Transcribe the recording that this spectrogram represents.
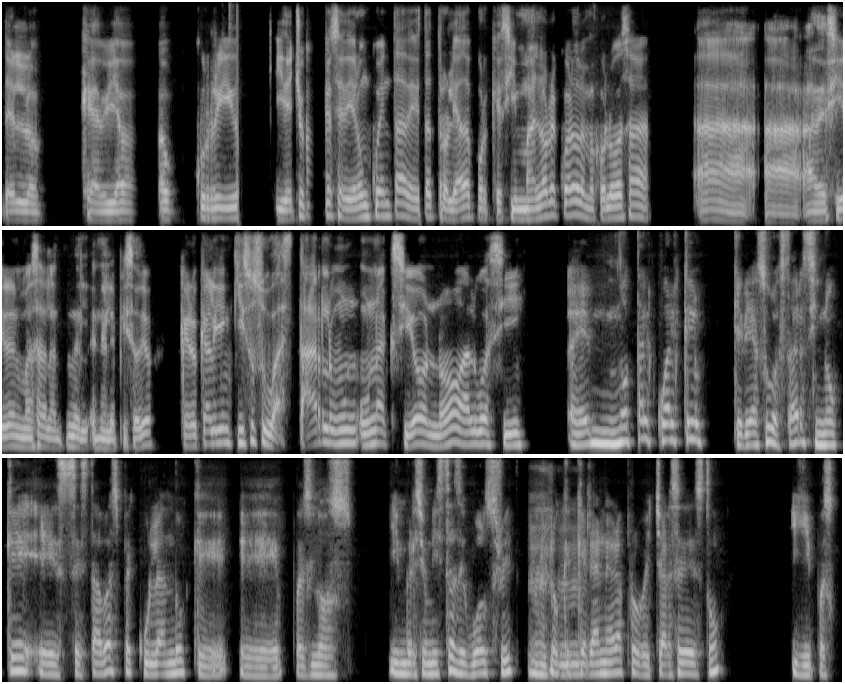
de lo que había ocurrido. Y de hecho que se dieron cuenta de esta troleada porque si mal no recuerdo, a lo mejor lo vas a, a, a- a decir más adelante en el, en el episodio. Creo que alguien quiso subastarle un- una acción, ¿no? Algo así. Eh, no tal cual que lo quería subastar, sino que eh, se estaba especulando que eh, pues los inversionistas de Wall Street lo que querían era aprovecharse de esto y pues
